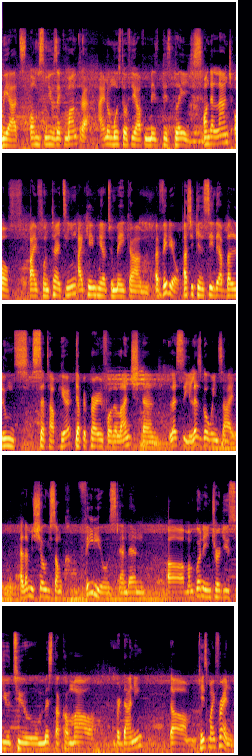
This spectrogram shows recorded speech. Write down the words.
we are at Om's Music Mantra. I know most of you have missed this place. On the launch of iPhone 13, I came here to make um, a video. As you can see, there are balloons set up here. They're preparing for the launch and let's see, let's go inside and let me show you some videos and then um, I'm going to introduce you to Mr. Kamal Bidani. Um, he's my friend.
